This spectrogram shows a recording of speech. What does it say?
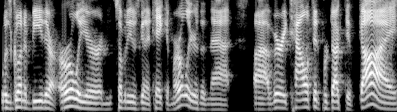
was going to be there earlier, and somebody was going to take him earlier than that. Uh, a very talented, productive guy.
